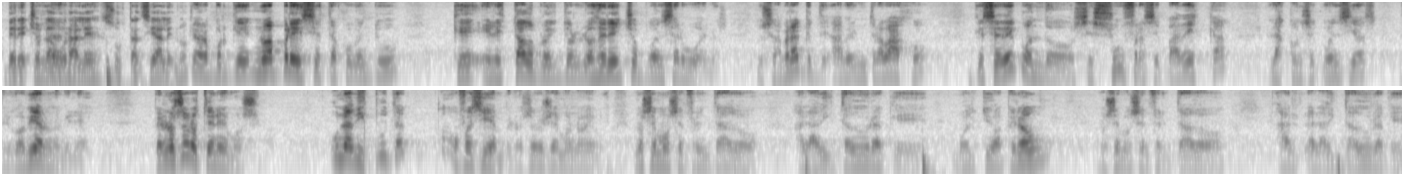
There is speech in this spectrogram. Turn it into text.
derechos laborales sustanciales, ¿no? Claro, porque no aprecia esta juventud que el Estado protector y los derechos pueden ser buenos. Entonces habrá que haber un trabajo que se dé cuando se sufra, se padezca las consecuencias del gobierno de mi ley. Pero nosotros tenemos una disputa, como fue siempre, nosotros ya hemos, nos hemos enfrentado a la dictadura que volteó a Perón, nos hemos enfrentado a, la dictadura que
